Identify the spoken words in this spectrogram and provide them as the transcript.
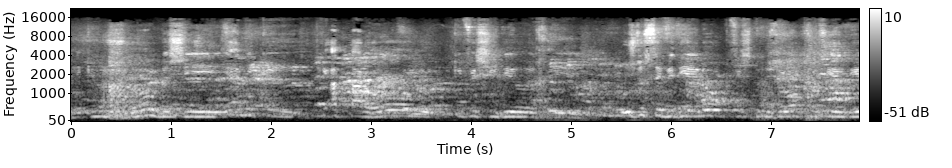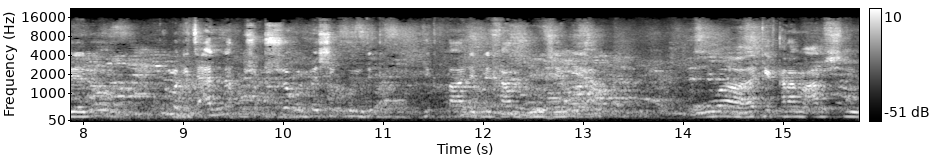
يعني كيوجهوهم باش يعني كي- كيأطرهم كيفاش يديروا يوجدوا ال CV ديالهم كيفاش يوجدوا l'entretien ديالهم كما كيتعلق بسوق الشغل باش يكون ديك ديك الطالب اللي خارج من الجامعة وها كيقرا ما عرفش شنو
